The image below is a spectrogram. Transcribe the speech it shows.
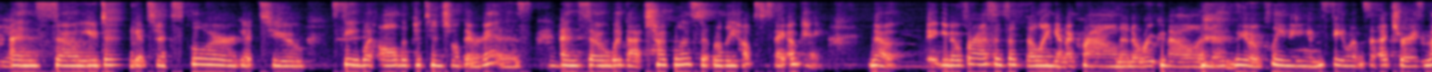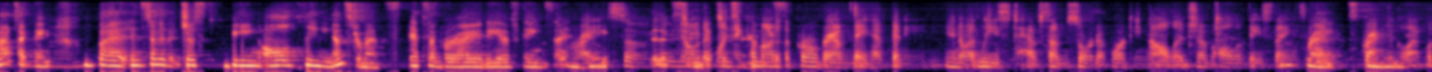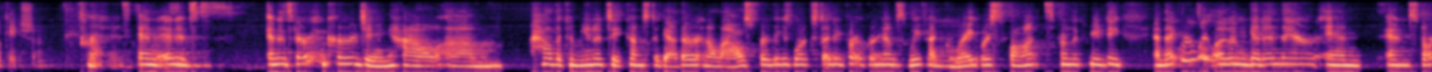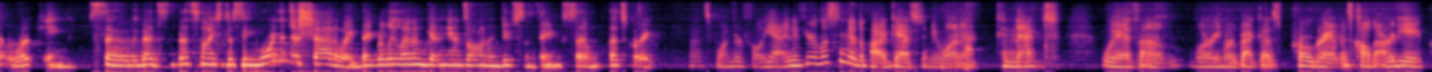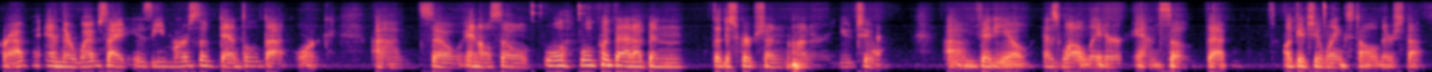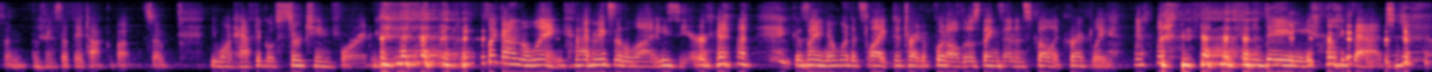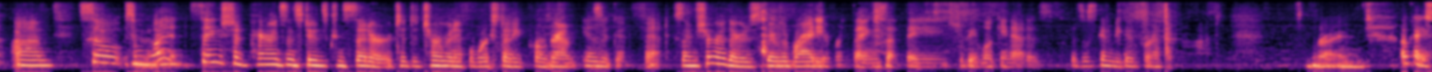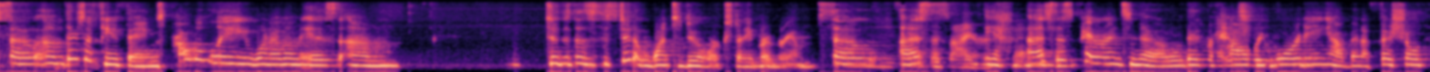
Yeah. And so you just get to explore, get to see what all the potential there is. And so with that checklist, it really helps to say, okay, no, you know, for us, it's a filling and a crown and a root canal and, a, you know, cleaning and sealants and x-rays and that type of thing. Mhm. But instead of it just being all cleaning instruments, it's a variety of things. That Right. So you know that when they come out of the program, they have been, you know, at least have some sort of working knowledge of all of these things. Right. Practical application. Correct. And, and it's, and it's very encouraging how, um, how the community comes together and allows for these work study programs. We've had Mhm. great response from the community and they really let them get in there and, and start working. So that's, that's nice to see more than just shadowing. They really let them get hands on and do some things. So that's great. That's wonderful. Yeah. And if you're listening to the podcast and you want to connect with um, Lori and Rebecca's program, it's called RDA Prep, and their website is immersivedental.org. Um, so, and also we'll we'll put that up in the description on our YouTube um, video as well later, and so that I'll get you links to all their stuff and the things that they talk about. So you won't have to go searching for it. Click on the link. That makes it a lot easier because I know what it's like to try to put all those things in and spell it correctly in a day like that. Um, so, so what things should parents and students consider to determine if a work study program is a good fit? Because I'm sure there's there's a variety of different things that they should be looking at. Is is this going to be good for us? Right. Okay, so um, there's a few things. Probably one of them is um, does, does the student want to do a work study program? So us, Desire. yeah, us as parents know that Right. how rewarding, how beneficial.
